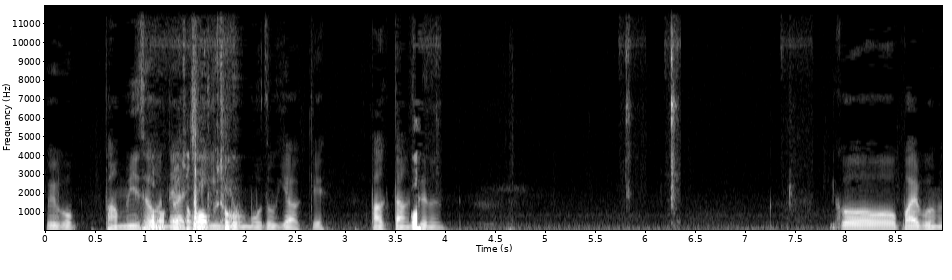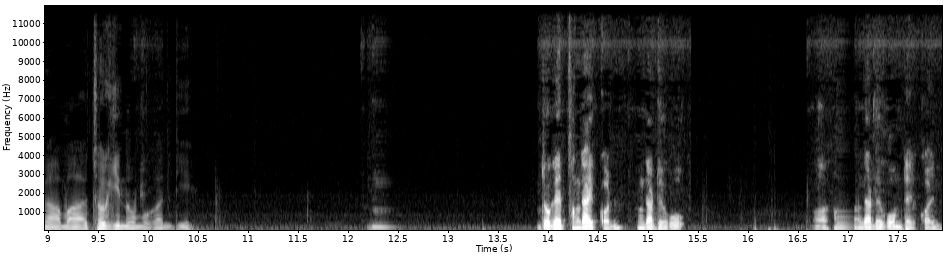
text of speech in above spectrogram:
그리고 박민석은 저거, 내가 저거, 책임지고 저거. 못 오게 할게. 박당근은 이거 밟으면 아마 저기 넘어간디. 음. 이쪽에 상자 있거든 상자 들고 어 상자 들고 오면 될 거임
